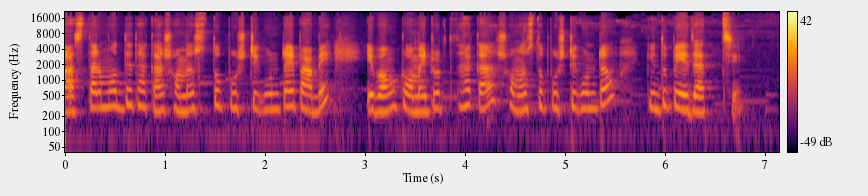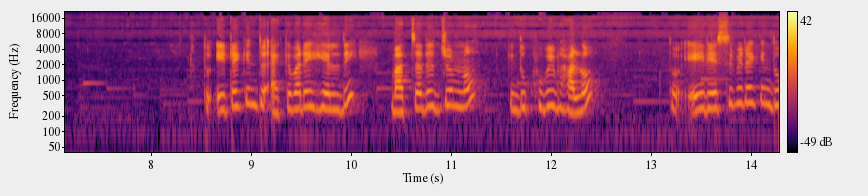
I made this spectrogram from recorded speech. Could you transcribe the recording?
পাস্তার মধ্যে থাকা সমস্ত পুষ্টিগুণটাই পাবে এবং টমেটোতে থাকা সমস্ত পুষ্টিগুণটাও কিন্তু পেয়ে যাচ্ছে। তো এটা কিন্তু একেবারে হেলদি বাচ্চাদের জন্য কিন্তু খুবই ভালো। তো এই রেসিপিটা কিন্তু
